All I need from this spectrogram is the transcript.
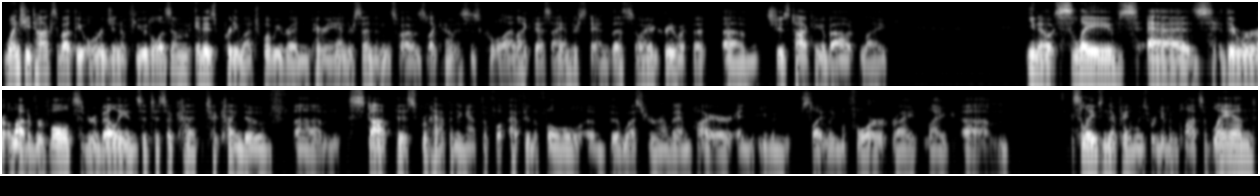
when she talks about the origin of feudalism, it is pretty much what we read in Perry Anderson. And so I was like, oh, this is cool. I like this. I understand this. So I agree with it. Um, she's talking about like you know slaves as there were a lot of revolts and rebellions to to kind of um, stop this from happening at the after the fall of the Western Roman Empire and even slightly before, right? Like um, slaves and their families were given plots of land,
